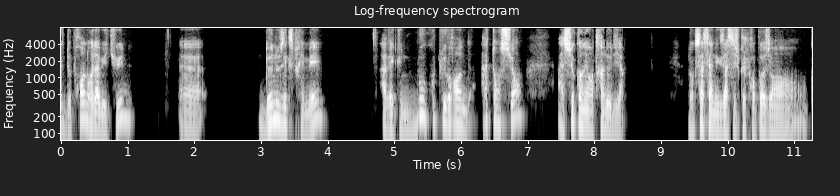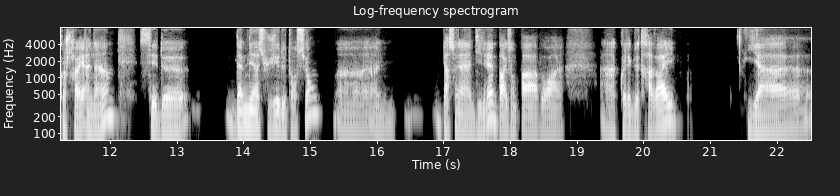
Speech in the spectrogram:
de prendre l'habitude euh, de nous exprimer avec une beaucoup plus grande attention à ce qu'on est en train de dire. Donc ça, c'est un exercice que je propose quand je travaille un à un, c'est d'amener un sujet de tension, une personne a un dilemme, par exemple par rapport à un collègue de travail il y a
